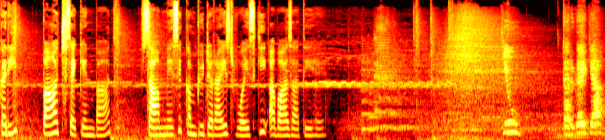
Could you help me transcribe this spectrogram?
करीब पाँच सेकेंड बाद सामने से कंप्यूटराइज्ड वॉइस की आवाज़ आती है। क्यों? डर गए क्या?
